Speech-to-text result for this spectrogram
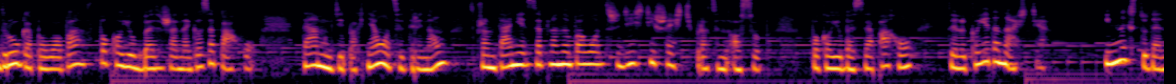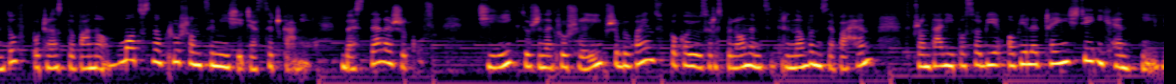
Druga połowa w pokoju bez żadnego zapachu. Tam, gdzie pachniało cytryną, sprzątanie zaplanowało 36% osób. W pokoju bez zapachu tylko 11%. Innych studentów poczęstowano mocno kruszącymi się ciasteczkami, bez talerzyków. Ci, którzy nakruszyli, przebywając w pokoju z rozpylonym cytrynowym zapachem, sprzątali po sobie o wiele częściej i chętniej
